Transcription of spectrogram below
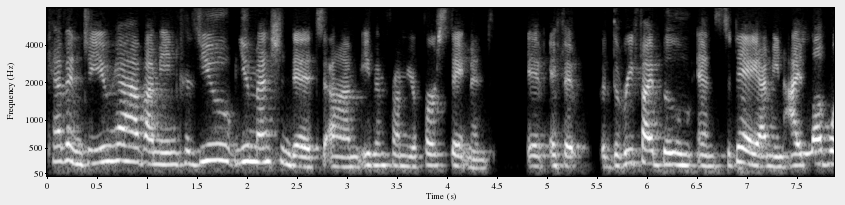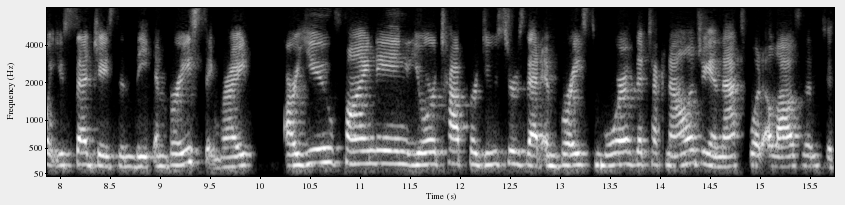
Kevin, do you have? I mean, because you you mentioned it um, even from your first statement. If, if it the refi boom ends today, I mean, I love what you said, Jason. The embracing, right? Are you finding your top producers that embrace more of the technology, and that's what allows them to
